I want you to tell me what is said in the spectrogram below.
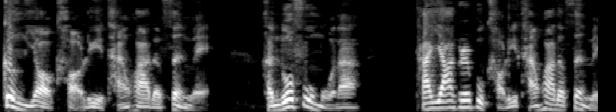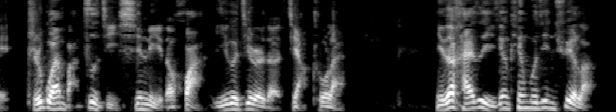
更要考虑谈话的氛围。很多父母呢。他压根不考虑谈话的氛围，只管把自己心里的话一个劲儿的讲出来。你的孩子已经听不进去了，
